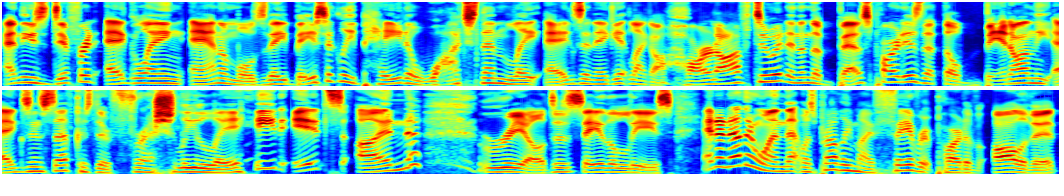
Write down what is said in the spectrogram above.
and these different egg laying animals they basically pay to watch them lay eggs, and they get like a hard off to it. And then the best part is that they'll bid on the eggs and stuff because they're freshly laid. It's unreal to say the least. And another one that was probably my favorite part of all of it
